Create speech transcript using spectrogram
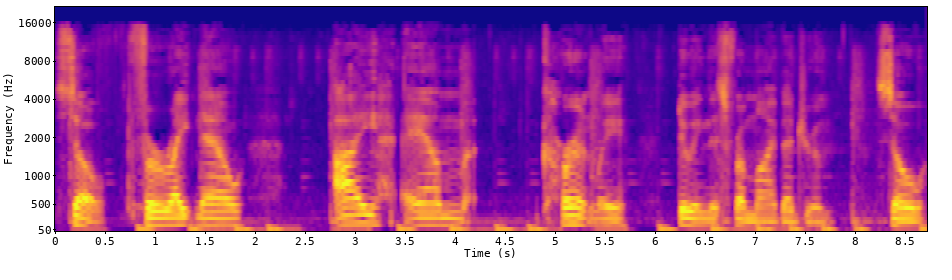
So, for right now, I am currently doing this from my bedroom. So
